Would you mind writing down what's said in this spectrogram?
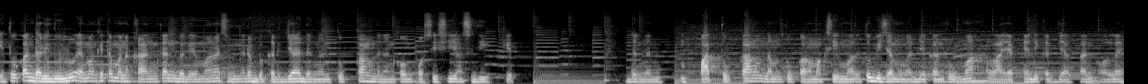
itu kan dari dulu emang kita menekankan bagaimana sebenarnya bekerja dengan tukang dengan komposisi yang sedikit dengan empat tukang, enam tukang maksimal itu bisa mengerjakan rumah layaknya dikerjakan oleh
